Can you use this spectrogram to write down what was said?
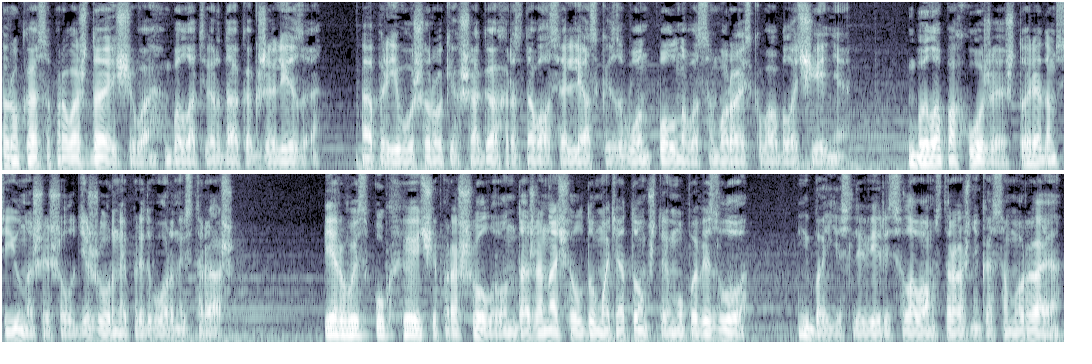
Рука сопровождающего была тверда, как железо, а при его широких шагах раздавался лязг и звон полного самурайского облачения. Было похоже, что рядом с юношей шел дежурный придворный страж. Первый испуг Хэйчи прошел, он даже начал думать о том, что ему повезло, ибо, если верить словам стражника-самурая,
